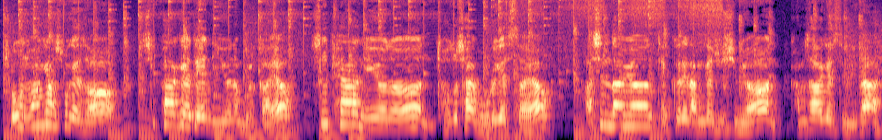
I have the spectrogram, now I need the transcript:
좋은 환경 속에서 실패하게 된 이유는 뭘까요? 실패한 이유는 저도 잘 모르겠어요. 아신다면 댓글에 남겨주시면 감사하겠습니다.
